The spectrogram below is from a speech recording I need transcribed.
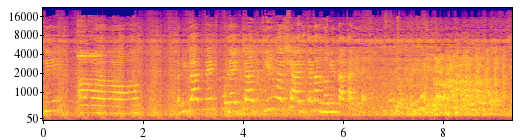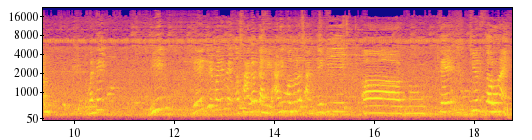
की रिटायरमेंट होण्याच्या तीन वर्ष आधी त्यांना नवीन दात आलेला आहे. म्हणजे ही हे जे म्हणजे मी सांगत आहे आणि म्हणूनच सांगते की ते चिर तरुण आहे.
